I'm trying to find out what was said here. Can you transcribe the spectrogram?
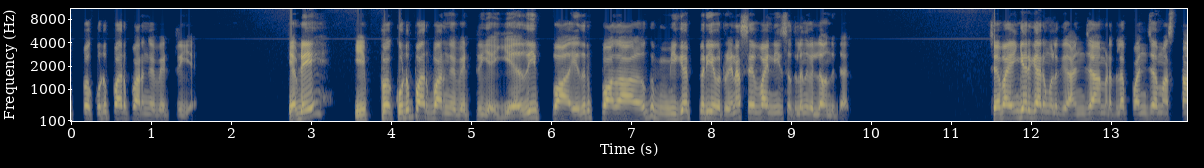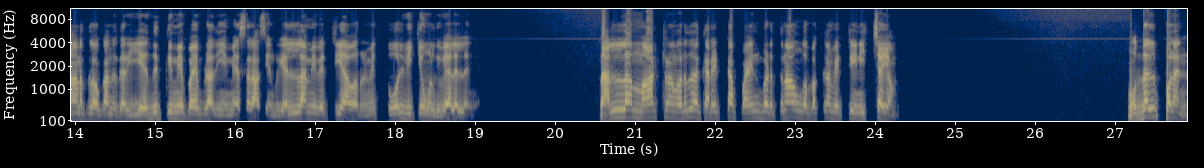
இப்ப கொடுப்பாரு பாருங்க வெற்றிய. எப்படி? இப்ப கொடுப்பாரு பாருங்க வெற்றியை. எதிர்பா எதிர்பார்த்த அளவுக்கு மிகப்பெரிய வெற்றி. ஏன்னா செவ்வாய் நீசத்துல இருந்து வெளில வந்துட்டாரு. செவ்வாய் எங்க இருக்காரு உங்களுக்கு? அஞ்சாம் இடத்துல பஞ்சமஸ்தானத்துல உட்காந்துருக்காரு எதுக்குமே பயப்படாதீங்க. மேசராசி என்பது எல்லாமே வெற்றியா வரணுமே தோல்விக்கு உங்களுக்கு வேலை இல்லைங்க. நல்ல மாற்றம் வருது. அதை கரெக்டா பயன்படுத்தினா உங்க பக்கம் வெற்றி நிச்சயம். முதல் பலன்.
